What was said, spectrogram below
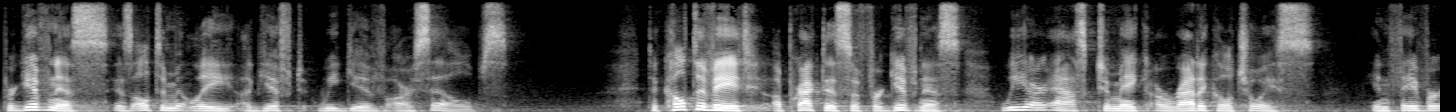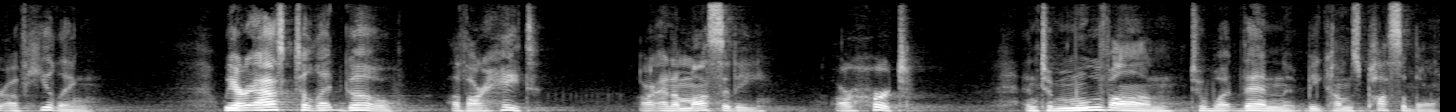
Forgiveness is ultimately a gift we give ourselves. To cultivate a practice of forgiveness, we are asked to make a radical choice in favor of healing. We are asked to let go of our hate, our animosity, our hurt and to move on to what then becomes possible.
